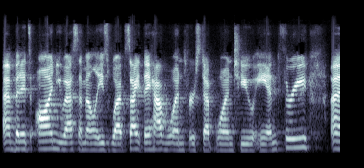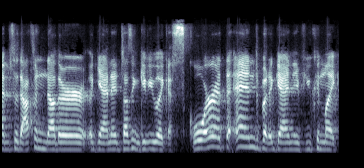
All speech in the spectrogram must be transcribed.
um, but it's on USMLE's website. They have one for step one, two, and three. Um, so that's another. Again, it doesn't give you like a score at the end, but again, if you can like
